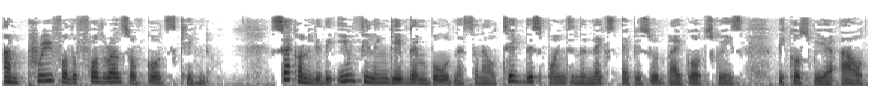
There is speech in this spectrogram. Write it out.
and pray for the furtherance of God's kingdom. Secondly, the infilling gave them boldness, and I'll take this point in the next episode by God's grace because we are out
